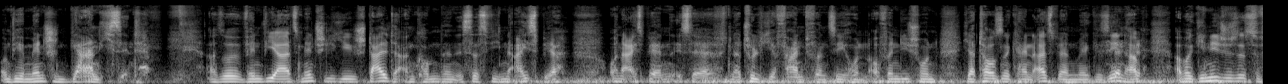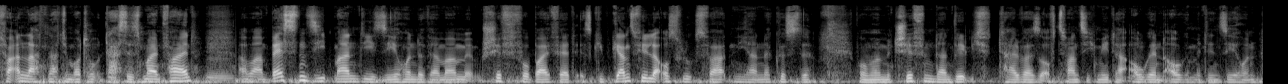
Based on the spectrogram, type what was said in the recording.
und wir Menschen gar nicht sind. Also wenn wir als menschliche Gestalte ankommen, dann ist das wie ein Eisbär. Und Eisbären ist der natürliche Feind von Seehunden, auch wenn die schon Jahrtausende keinen Eisbären mehr gesehen haben. Aber genetisch ist es veranlagt nach dem Motto, das ist mein Feind. Aber am besten sieht man die Seehunde, wenn man mit dem Schiff vorbeifährt. Es gibt ganz viele Ausflugsfahrten hier an der Küste, wo man mit Schiffen dann wirklich teilweise auf 20 Meter Auge in Auge mit den Seehunden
